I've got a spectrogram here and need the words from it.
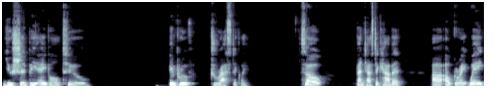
you should be able to improve drastically. So, fantastic habit, uh, a great way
